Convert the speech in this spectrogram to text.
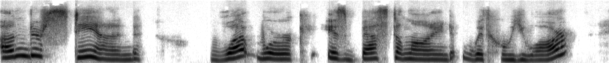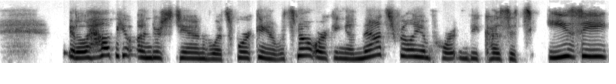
understand what work is best aligned with who you are. It'll help you understand what's working and what's not working. And that's really important because it's easy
